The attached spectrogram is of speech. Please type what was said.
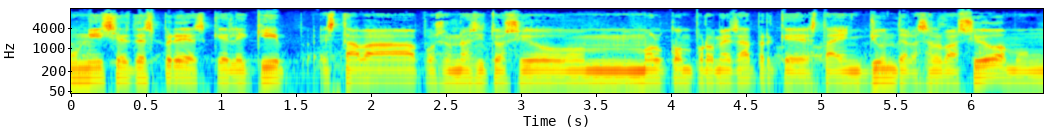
unixes després que l'equip estava pues, en una situació molt compromesa perquè està en junt de la salvació, amb un,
